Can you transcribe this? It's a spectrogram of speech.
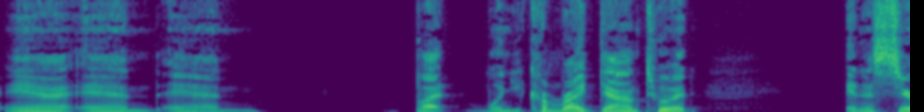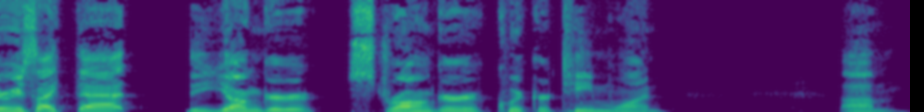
and and and, but when you come right down to it, in a series like that, the younger, stronger, quicker team won. Um,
